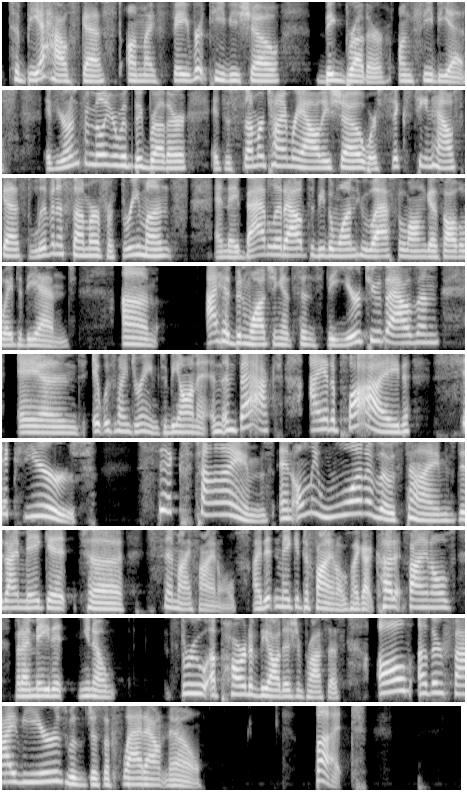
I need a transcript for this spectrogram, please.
to be a house guest on my favorite TV show, Big Brother on CBS. If you're unfamiliar with Big Brother, it's a summertime reality show where 16 house guests live in a summer for three months and they battle it out to be the one who lasts the longest all the way to the end. Um, I had been watching it since the year 2000 and it was my dream to be on it. And in fact, I had applied six years six times. And only one of those times did I make it to semifinals. I didn't make it to finals. I got cut at finals, but I made it, you know, through a part of the audition process. All other five years was just a flat out no. But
